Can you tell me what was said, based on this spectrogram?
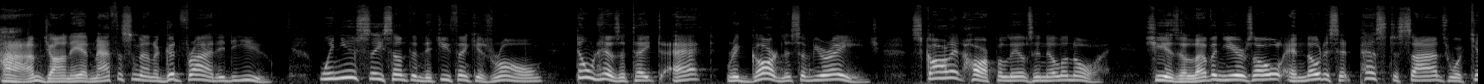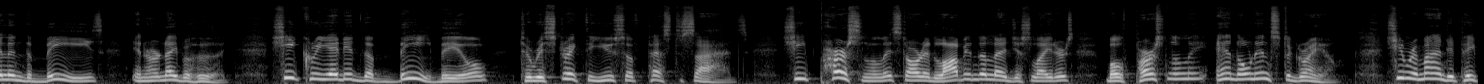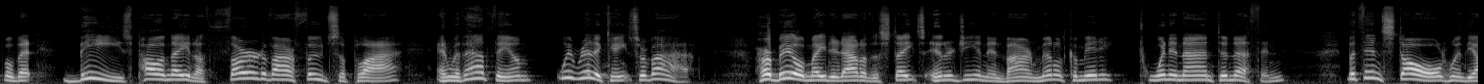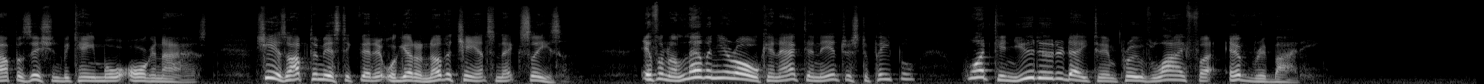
Hi, I'm John Ed Mathison, and a good Friday to you. When you see something that you think is wrong, don't hesitate to act, regardless of your age. Scarlett Harper lives in Illinois. She is 11 years old and noticed that pesticides were killing the bees in her neighborhood. She created the Bee Bill to restrict the use of pesticides. She personally started lobbying the legislators, both personally and on Instagram. She reminded people that bees pollinate a third of our food supply, and without them, we really can't survive. Her bill made it out of the state's Energy and Environmental Committee 29 to nothing, but then stalled when the opposition became more organized. She is optimistic that it will get another chance next season. If an 11 year old can act in the interest of people, what can you do today to improve life for everybody?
